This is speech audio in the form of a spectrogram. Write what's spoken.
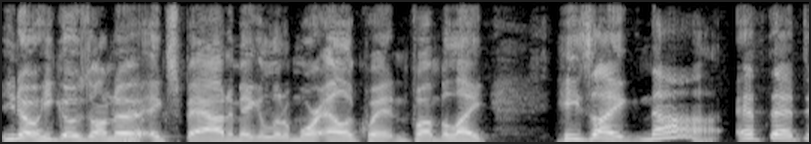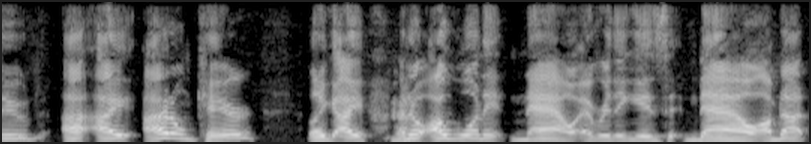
You know, he goes on to expound and make it a little more eloquent and fun, but like he's like, nah, F that dude. I I, I don't care. Like I, I know I want it now. Everything is now. I'm not.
